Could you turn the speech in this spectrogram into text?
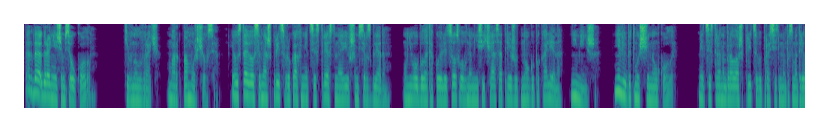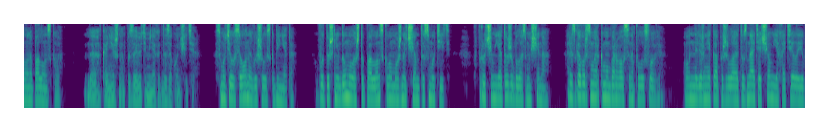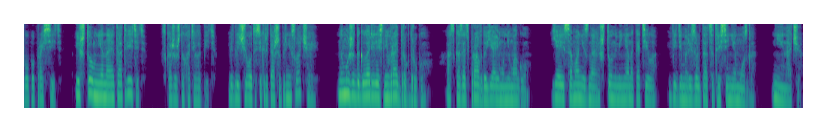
«Тогда ограничимся уколом», — кивнул врач. Марк поморщился и уставился на шприц в руках медсестры остановившимся взглядом. У него было такое лицо, словно мне сейчас отрежут ногу по колено, не меньше. Не любят мужчины уколы. Медсестра набрала шприц и вопросительно посмотрела на Полонского. «Да, конечно, позовете меня, когда закончите». Смутился он и вышел из кабинета. Вот уж не думала, что Полонского можно чем-то смутить. Впрочем, я тоже была смущена. Разговор с Марком оборвался на полуслове. Он наверняка пожелает узнать, о чем я хотела его попросить. И что мне на это ответить? Скажу, что хотела пить. Ведь для чего-то секретарша принесла чай. Но мы же договорились не врать друг другу. А сказать правду я ему не могу. Я и сама не знаю, что на меня накатило. Видимо, результат сотрясения мозга. Не иначе.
